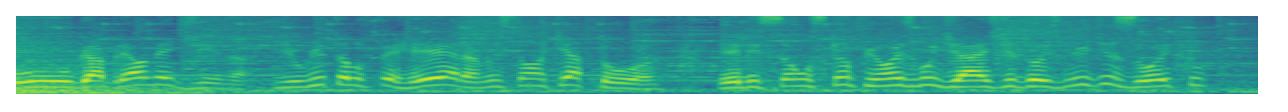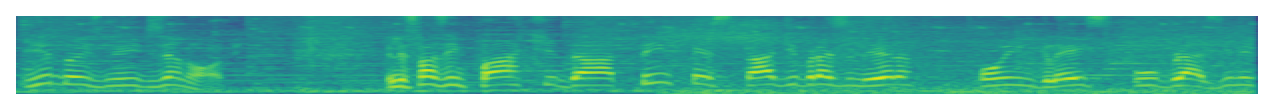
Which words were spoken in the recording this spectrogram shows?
O Gabriel Medina e o Ítalo Ferreira não estão aqui à toa. Eles são os campeões mundiais de 2018 e 2019. Eles fazem parte da Tempestade Brasileira, ou em inglês, o Brazilian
